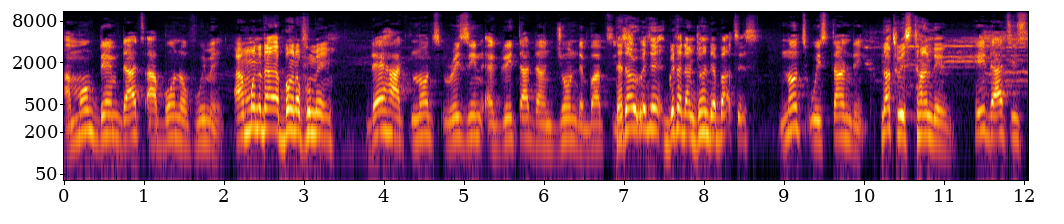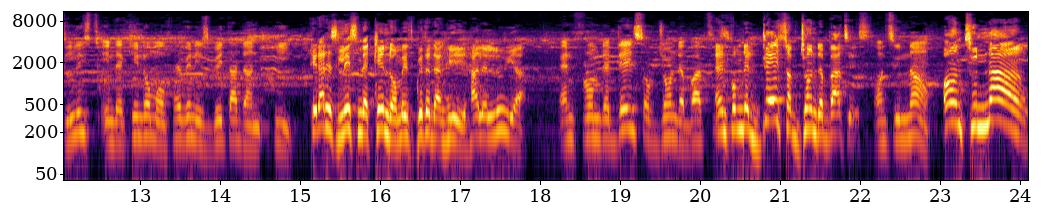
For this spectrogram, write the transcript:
among them that are born of women, among them that are born of women there hath not risen a greater than John the Baptist. that are risen greater than John the Baptist. Notwithstanding, Notwithstanding, he that is least in the kingdom of heaven is greater than he. he that is least in the kingdom is greater than he. Hallelujah. And from the days of John the Baptist And from the days of John the Baptist until now, Until now,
